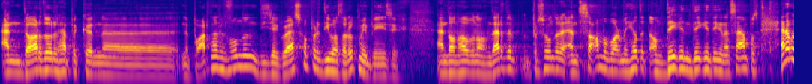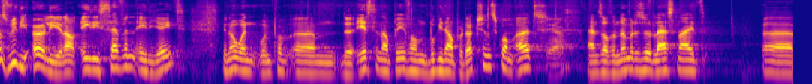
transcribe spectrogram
En daardoor heb ik een, eh, een partner gevonden, DJ Grasshopper, die was daar ook mee bezig. En dan hadden we nog een derde persoon er, en samen waren we de hele tijd aan diggen, diggen, diggen naar samples. En dat was really early, around 87, 88. You know, when, when um, de eerste LP van Boogie Down Productions kwam uit. En ze hadden nummers zo, Last Night, uh,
